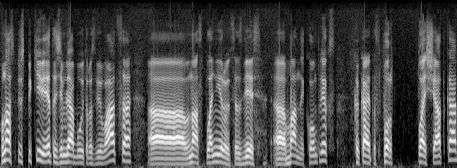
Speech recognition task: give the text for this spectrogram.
У нас в перспективе эта земля будет развиваться. А, у нас планируется здесь а, банный комплекс, какая-то спортплощадка.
